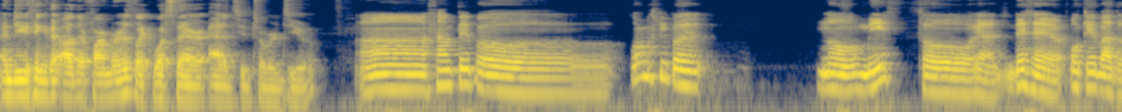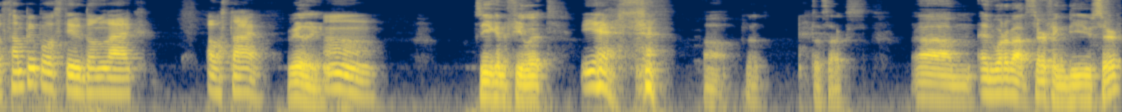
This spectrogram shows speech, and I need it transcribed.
And do you think that other farmers like what's their attitude towards you? Uh, some people, almost people know me, so yeah, they say okay, but some people still don't like our style. Really? Mm, So you can feel it. yes. Oh, that that sucks. Um, and what about surfing? Do you surf?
